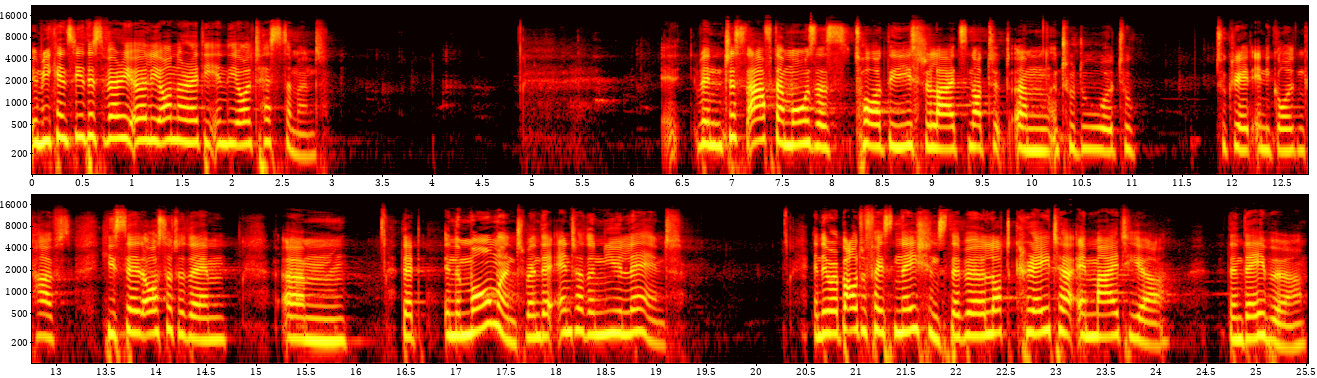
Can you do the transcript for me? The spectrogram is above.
And we can see this very early on already in the Old Testament. When just after Moses taught the Israelites not to, um, to do to, to create any golden calves, he said also to them um, that in the moment when they enter the new land, and they were about to face nations that were a lot greater and mightier than they were.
